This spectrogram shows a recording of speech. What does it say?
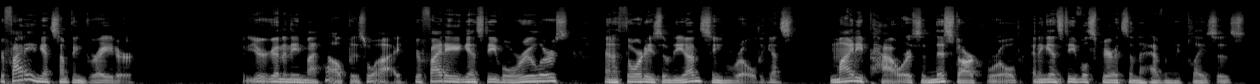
you're fighting against something greater. you're going to need my help, is why. You're fighting against evil rulers and authorities of the unseen world, against mighty powers in this dark world, and against evil spirits in the heavenly places.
